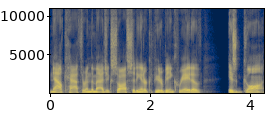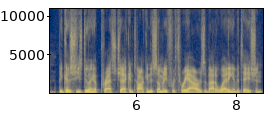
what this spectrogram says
Now, Catherine, the magic sauce, sitting at her computer being creative, is gone because she's doing a press check and talking to somebody for three hours about a wedding invitation,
